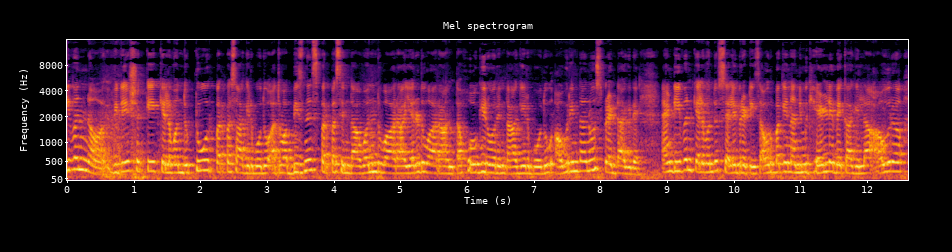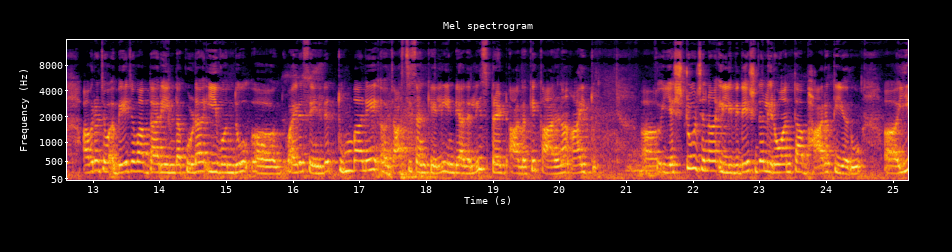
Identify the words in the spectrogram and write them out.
ಈವನ್ ವಿದೇಶಕ್ಕೆ ಕೆಲವೊಂದು ಟೂರ್ ಪರ್ಪಸ್ ಆಗಿರ್ಬೋದು ಅಥವಾ ಬಿಸ್ನೆಸ್ ಇಂದ ಒಂದು ವಾರ, ಎರಡು ವಾರ ಅಂತ ಹೋಗಿರೋರಿಂದ ಆಗಿರ್ಬೋದು ಅವರಿಂದನೂ ಸ್ಪ್ರೆಡ್ ಆಗಿದೆ. ಅಂಡ್ ಈವನ್ ಕೆಲವೊಂದು ಸೆಲೆಬ್ರಿಟೀಸ್ ಅವ್ರ ಬಗ್ಗೆ ನಾನು ನಿಮಗೆ ಹೇಳಲೇಬೇಕಾಗಿಲ್ಲ, ಅವರ ಅವರ ಜವ, ಬೇಜವಾಬ್ದಾರಿಯಿಂದ ಕೂಡ ಈ ಒಂದು ವೈರಸ್ ಏನಿದೆ, ತುಂಬಾನೇ ಜಾಸ್ತಿ ಸಂಖ್ಯೆಯಲ್ಲಿ ಇಂಡಿಯಾದಲ್ಲಿ ಸ್ಪ್ರೆಡ್ ಆಗಕ್ಕೆ ಕಾರಣ ಆಯಿತು. juventud. ಎಷ್ಟೋ ಜನ ಇಲ್ಲಿ ವಿದೇಶದಲ್ಲಿ ಇರುವಂತಹ ಭಾರತೀಯರು ಈ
